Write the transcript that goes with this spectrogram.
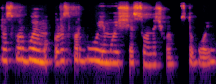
Розфарбуємо, розфарбуємо ще сонечко з тобою.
